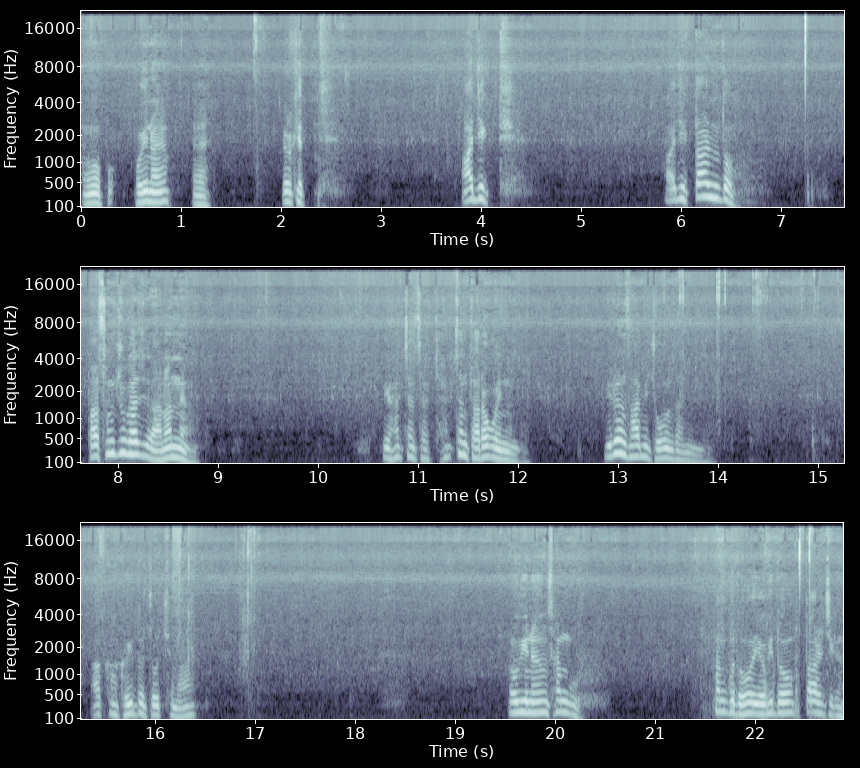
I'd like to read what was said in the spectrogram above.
어, 보, 보이나요? 예. 네. 이렇게, 아직, 아직 딸도 다 성숙하지 않았네요. 이게 한참, 한참 자라고 있는데. 이런 삶이 좋은 삶입니다. 아까 거기도 좋지만. 여기는 상구. 상구도, 여기도 딸 지금.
